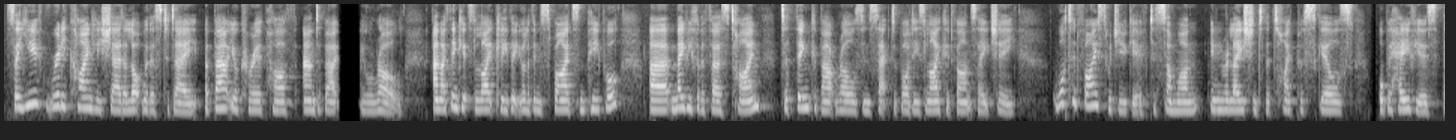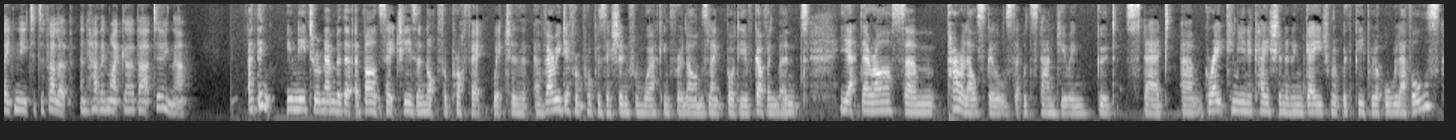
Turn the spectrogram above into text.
So you've really kindly shared a lot with us today about your career path and about your role. And I think it's likely that you'll have inspired some people, uh, maybe for the first time, to think about roles in sector bodies like Advance HE. What advice would you give to someone in relation to the type of skills or behaviours they'd need to develop and how they might go about doing that? I think you need to remember that Advance HE's are not for profit, which is a very different proposition from working for an arm's length body of government. Yet there are some parallel skills that would stand you in good stead. Um, great communication and engagement with people at all levels,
